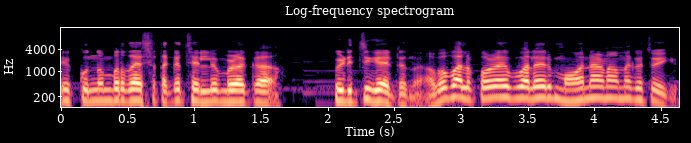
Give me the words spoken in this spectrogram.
ഈ കുന്നും പ്രദേശത്തൊക്കെ ചെല്ലുമ്പോഴൊക്കെ പിടിച്ചു കയറ്റുന്നത്. അപ്പോൾ പലപ്പോഴും പലരും മോനാണെന്നൊക്കെ ചോദിക്കും.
